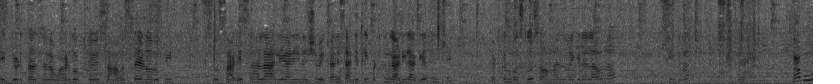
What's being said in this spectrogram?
एक दीड तास झाला वाट बघतोय. सहा वाजता येणार होती. सो साडेसहाला आली आणि नशीब एकाने सांगितली पटकन गाडी लागली आहे तुमची. पटकन बसलो सामान वगैरे लावला. सीटवर चला. बाबू.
